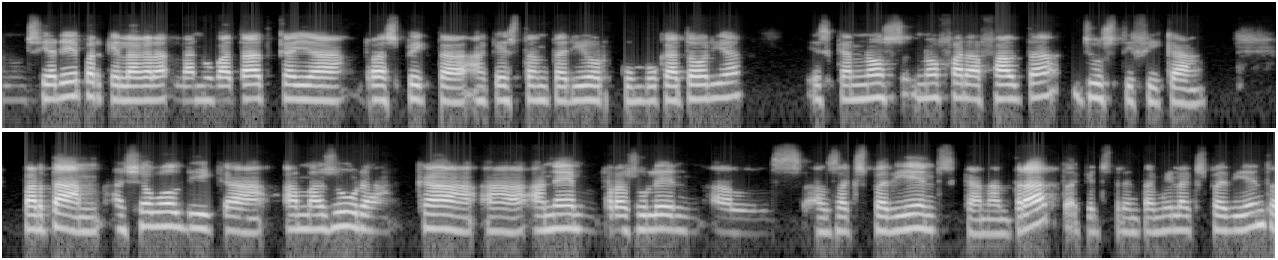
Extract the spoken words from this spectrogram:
anunciaré perquè la, la novetat que hi ha respecte a aquesta anterior convocatòria és que no, no farà falta justificar Per tant, això vol dir que a mesura que eh, anem resolent els, els expedients que han entrat, aquests 30.000 expedients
